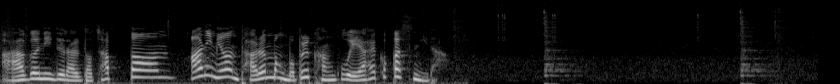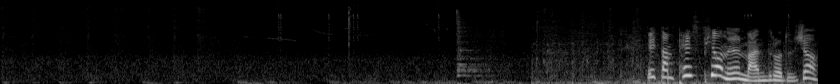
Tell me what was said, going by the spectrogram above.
아그니드라를 더 잡던 아니면 다른 방법을 강구해야 할 것 같습니다. 일단 페스피어는 만들어두죠.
